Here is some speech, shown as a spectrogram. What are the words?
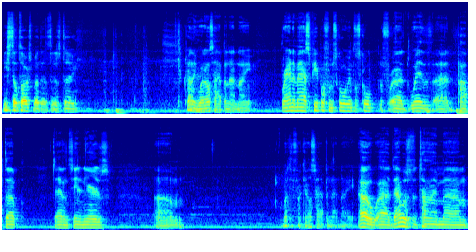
He still talks about that to this day. Trying to think what else happened that night. Random ass people from school we went to school uh, with uh, popped up. They haven't seen in years. Um, what the fuck else happened that night? Oh, uh, that was the time um,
